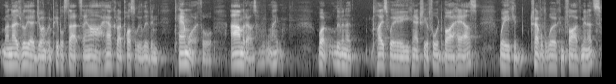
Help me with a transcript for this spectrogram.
my nose really out of joint when people start saying, "Oh, how could I possibly live in Tamworth or Armidale?" "Mate, what live in a place where you can actually afford to buy a house, where you could travel to work in five minutes,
